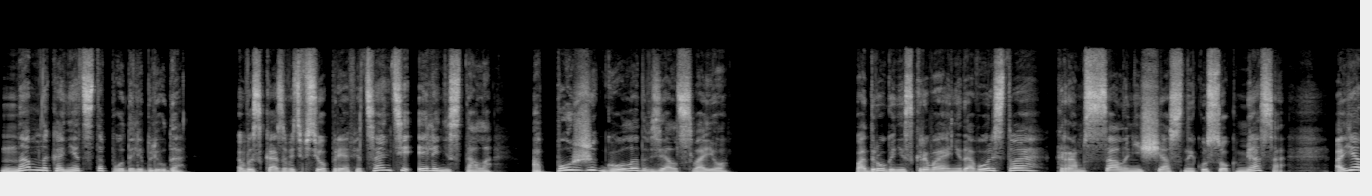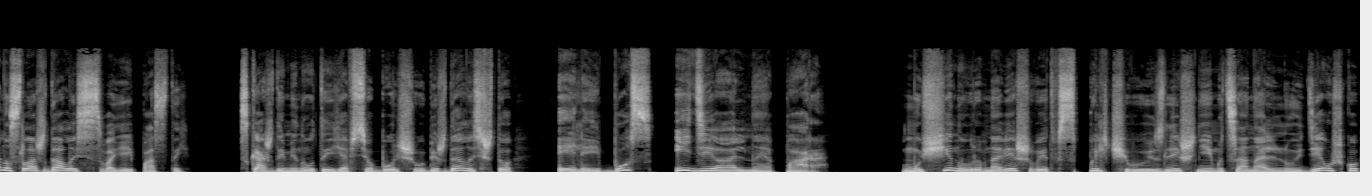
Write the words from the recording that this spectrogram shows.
Нам, наконец-то, подали блюдо. Высказывать все при официанте Эля не стала, а позже голод взял свое. Подруга, не скрывая недовольства, кромсала несчастный кусок мяса, а я наслаждалась своей пастой. С каждой минутой я все больше убеждалась, что Эля и босс — идеальная пара. Мужчина уравновешивает вспыльчивую, излишне эмоциональную девушку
